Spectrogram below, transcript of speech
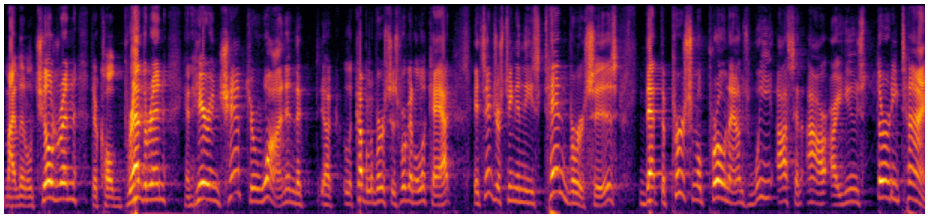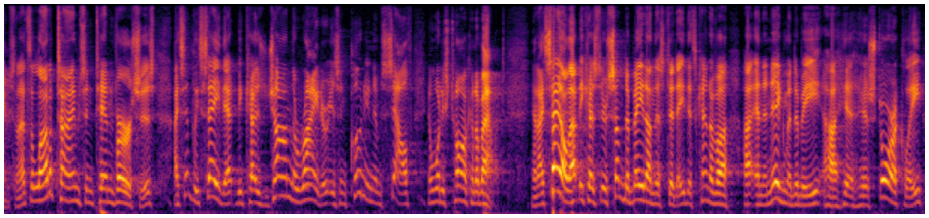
my little children, they're called brethren. And here in chapter 1, in the uh, a couple of verses we're going to look at, it's interesting in these 10 verses that the personal pronouns we, us, and our are used 30 times. And that's a lot of times in 10 verses. I simply say that because John the writer is including himself in what he's talking about. And I say all that because there's some debate on this today that's kind of a, uh, an enigma to be uh, historically,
